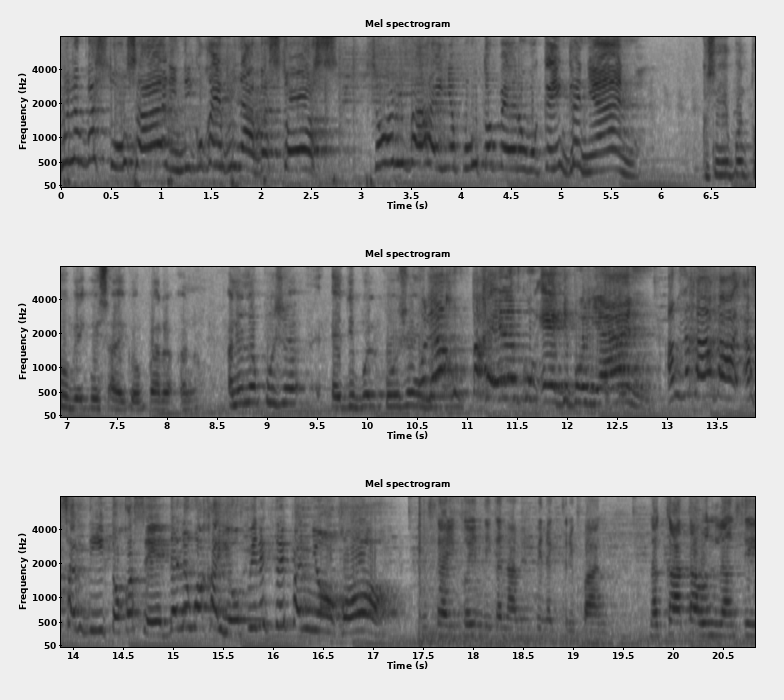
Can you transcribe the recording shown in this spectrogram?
Walang bastusan! Hindi ko kayo binabastos! Sorry, bahay niyo po to, pero huwag kayong ganyan. Gusto niyo pong tubig, Miss Aiko, para ano? Ano lang po siya? Edible po siya. Wala hindi- akong pakialam kung edible yan. Ang nakakaasar dito kasi, dalawa kayo, pinagtripan niyo ako. Michelle ko, hindi ka namin pinagtripan. Nagkataon lang si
